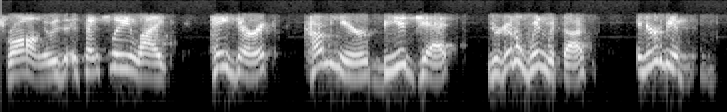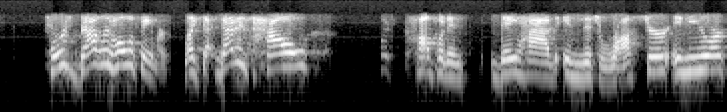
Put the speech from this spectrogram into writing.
strong. It was essentially like, hey, Derek, come here, be a Jet. You're going to win with us, and you're going to be a first ballot Hall of Famer. Like that, that is how much confidence they have in this roster in New York.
